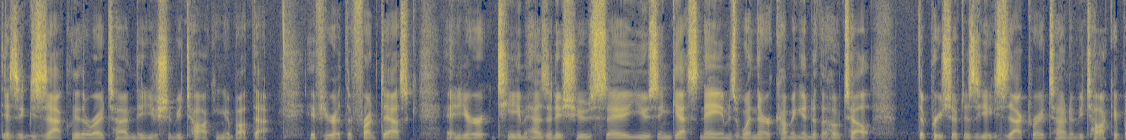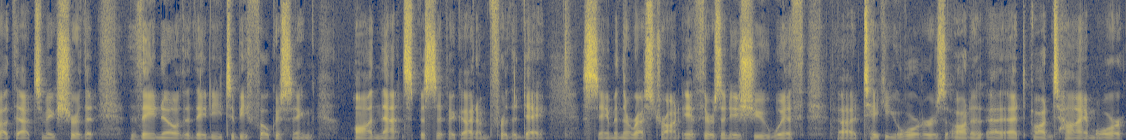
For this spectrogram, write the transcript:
is exactly the right time that you should be talking about that. If you're at the front desk and your team has an issue, say, using guest names when they're coming into the hotel, the pre shift is the exact right time to be talking about that to make sure that they know that they need to be focusing on that specific item for the day. Same in the restaurant. If there's an issue with uh, taking orders on at on time or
